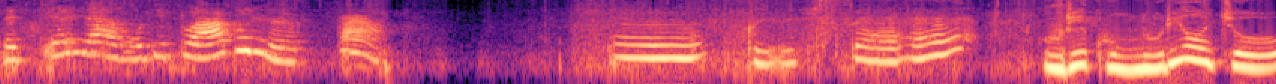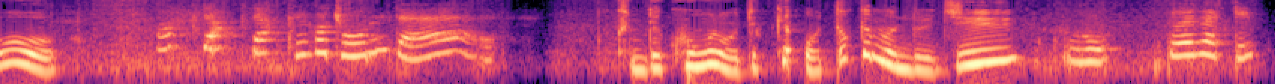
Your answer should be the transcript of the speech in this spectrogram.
내때야 우리 밥을 넣을까? 음, 글쎄. 우리 공놀이 하죠. 어, 야, 그거 좋은데. 근데 공을 어떻게, 어떻게 만들지? 그거 뼈다귀 뼈.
